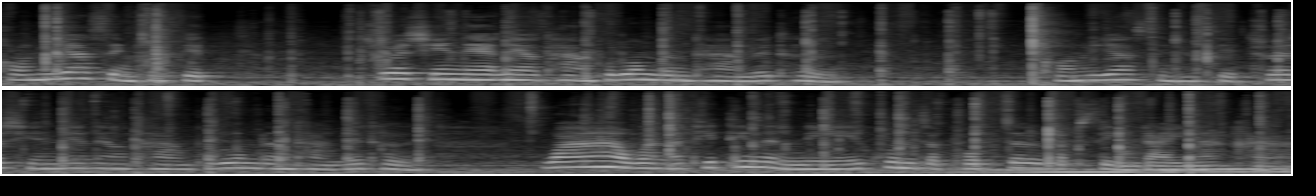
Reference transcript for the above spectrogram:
ขออนุญาตสิ่งศักดิ์สิทธิ์ช่วยชี้แนะแนวทางผู้ร่วมเดินทางด้วยเถิดขออนุญาตสิ่งศักดิ์สิทธิ์ช่วยชี้แนะแนวทางผู้ร่วมเดินทางด้วยเถิดว่าวันอาทิตย์ที่หนึ่งนี้คุณจะพบเจอกับสิ่งใดนะคะ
